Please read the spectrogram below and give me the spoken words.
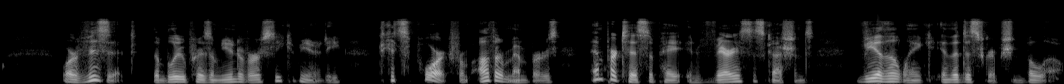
or visit the Blue Prism University community to get support from other members and participate in various discussions via the link in the description below.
